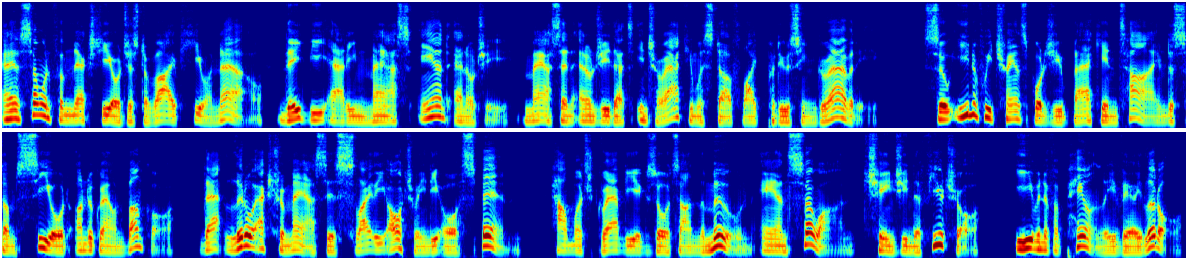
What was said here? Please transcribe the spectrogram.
and if someone from next year just arrived here and now, they'd be adding mass and energy, mass and energy that's interacting with stuff like producing gravity. So even if we transported you back in time to some sealed underground bunker, that little extra mass is slightly altering the Earth's spin, how much gravity exerts on the moon, and so on, changing the future, even if apparently very little.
